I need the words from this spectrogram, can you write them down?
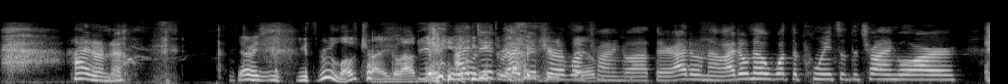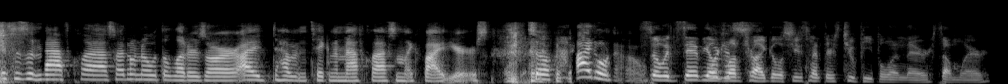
I don't know. yeah, you, you threw love triangle out there. you I did. I did throw a love Sam. triangle out there. I don't know. I don't know what the points of the triangle are. This isn't math class. I don't know what the letters are. I haven't taken a math class in like five years, so I don't know. So when Sam yelled We're love triangle, she just meant there's two people in there somewhere.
